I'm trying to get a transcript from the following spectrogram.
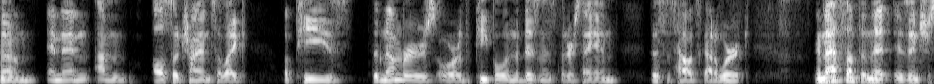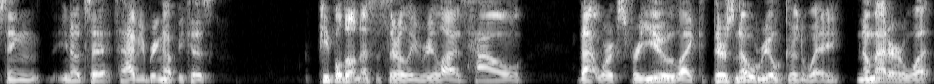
Um, and then I'm also trying to like appease the numbers or the people in the business that are saying this is how it's got to work. And Yeah. that's something that is interesting, you know, to to have you bring up because people don't necessarily realize how that works for you. Like there's no real good way, no matter what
